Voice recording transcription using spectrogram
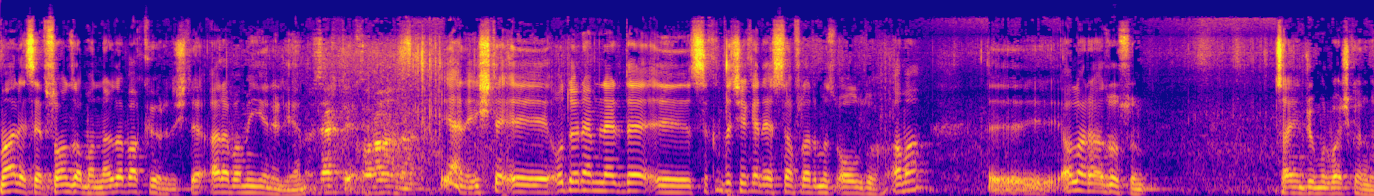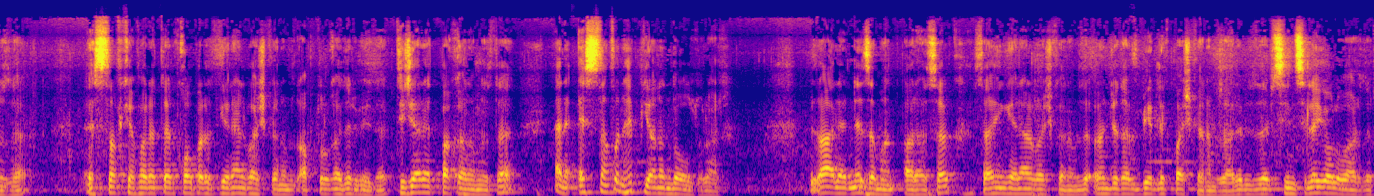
maalesef son zamanlarda bakıyoruz işte arabamı yenileyem, Özellikle koronada. yani işte e, o dönemlerde e, sıkıntı çeken esnaflarımız oldu ama e, Allah razı olsun Sayın Cumhurbaşkanımız da Esnaf Kefaretler Kooperatif Genel Başkanımız Abdülkadir Bey de Ticaret Bakanımız da yani esnafın hep yanında oldular. Biz halen ne zaman arasak Sayın Genel Başkanımız da önce tabii birlik başkanımız arıyor. Bizde bir sinsile yolu vardır.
